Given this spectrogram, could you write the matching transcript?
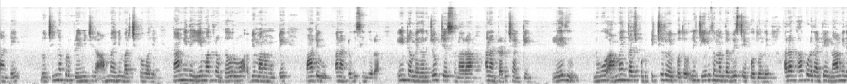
అంటే నువ్వు చిన్నప్పుడు ప్రేమించిన అమ్మాయిని మర్చిపోవాలి. నా మీద ఏమాత్రం గౌరవం అభిమానం ఉంటే మాటివు అని అంటుంది సింధూర. ఏంటమ్మాయి గారు? జోక్ చేస్తున్నారా? అని అంటాడు చంటి. లేదు నువ్వు ఆ అమ్మాయిని తలుచుకుంటూ పిచ్చుడు అయిపోతావు. నీ జీవితం అంతా వేస్ట్ అయిపోతుంది. అలా కాకూడదంటే నా మీద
